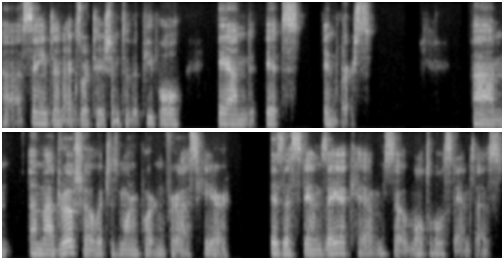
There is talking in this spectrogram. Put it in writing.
uh, saint and exhortation to the people, and it's in verse. Um, a madrosha, which is more important for us here, is a stanzaic hymn, so multiple stanzas,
